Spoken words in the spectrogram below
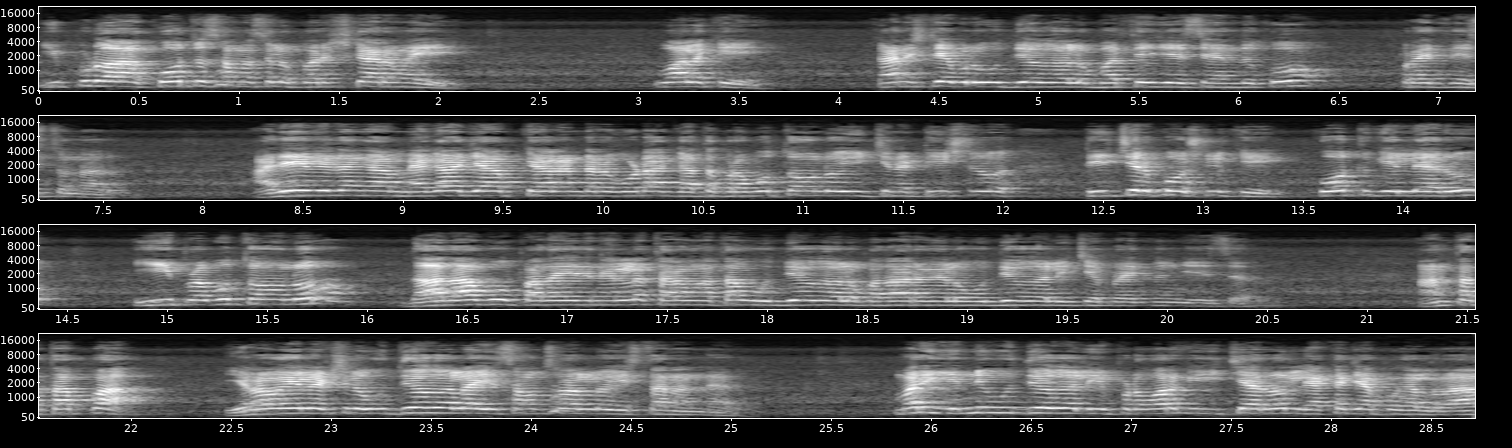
ఇప్పుడు ఆ కోర్టు సమస్యలు పరిష్కారమై వాళ్ళకి కానిస్టేబుల్ ఉద్యోగాలు భర్తీ చేసేందుకు ప్రయత్నిస్తున్నారు. అదేవిధంగా మెగా జాబ్ క్యాలెండర్ కూడా గత ప్రభుత్వంలో ఇచ్చిన టీచర్ టీచర్ పోస్టులకి కోర్టుకు వెళ్ళారు. ఈ ప్రభుత్వంలో దాదాపు పదహైదు నెలల తర్వాత ఉద్యోగాలు పదహారు వేల ఉద్యోగాలు ఇచ్చే ప్రయత్నం చేశారు. అంత తప్ప ఇరవై లక్షల ఉద్యోగాలు ఐదు సంవత్సరాల్లో ఇస్తానన్నారు. మరి ఎన్ని ఉద్యోగాలు ఇప్పటి వరకు ఇచ్చారో లెక్క చెప్పగలరా?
